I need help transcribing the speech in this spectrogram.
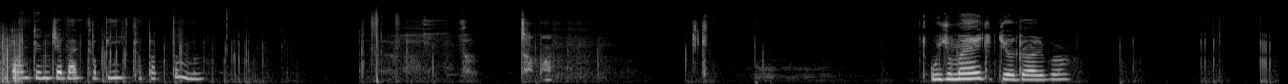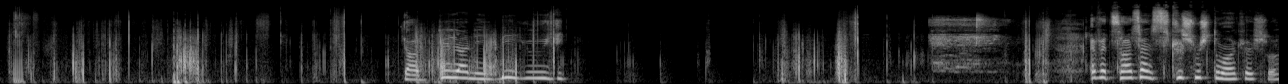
Şuradan gelince ben kapıyı kapattım mı? Tamam. Uyumaya gidiyor galiba. Bir yani bir yürüyecek. Evet zaten sıkışmıştım arkadaşlar.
